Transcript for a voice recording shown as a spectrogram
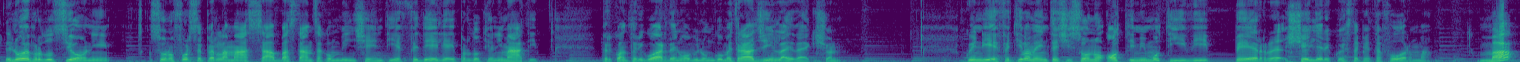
Le nuove produzioni sono forse per la massa abbastanza convincenti e fedeli ai prodotti animati, per quanto riguarda i nuovi lungometraggi in live action. Quindi effettivamente ci sono ottimi motivi per scegliere questa piattaforma. Ma,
